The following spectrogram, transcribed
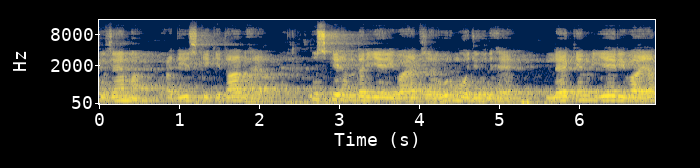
خزیمہ حدیث کی کتاب ہے۔ اس کے اندر یہ روایت ضرور موجود ہے، لیکن یہ روایت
